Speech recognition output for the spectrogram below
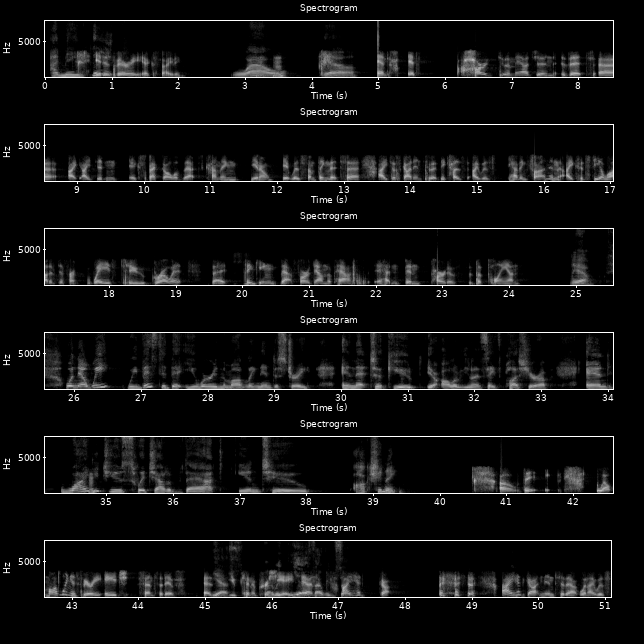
I mean, it is very exciting. Wow. Mm-hmm. Yeah. And it's hard to imagine that uh, I, I didn't expect all of that coming. You know, it was something that uh, I just got into it because I was having fun and I could see a lot of different ways to grow it but thinking that far down the path it hadn't been part of the plan. Yeah. Well, now we we visited that you were in the modeling industry, and that took you, you know, all over the United States plus Europe. And why mm-hmm. did you switch out of that into auctioning? Oh, the well, modeling is very age sensitive, as yes. you can appreciate. I would, yes, and I would say. I had I had gotten into that when I was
